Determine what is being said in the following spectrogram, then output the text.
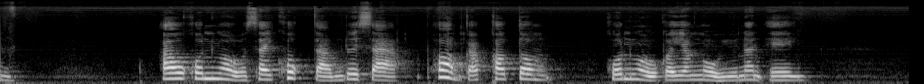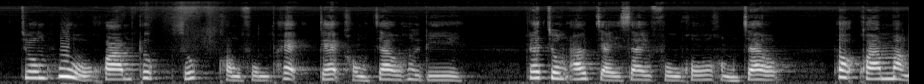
น เอาคนโง่ใส่คกตำด้วยสาก พร้อมกับข้าวต้ม คนโง่ก็ยังโง่อยู่นั่นเอง จงหู้ความทุกข์สุขของฝูงแพะแกะของเจ้าให้ดี และจงเอาใจใส่ฝูงโคของเจ้า เพราะความมั่ง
